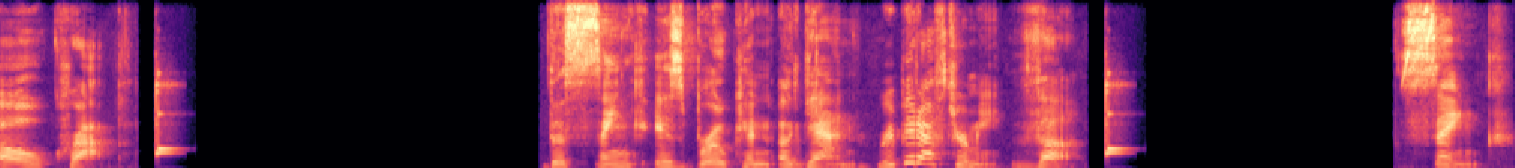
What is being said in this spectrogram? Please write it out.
Oh crap. The sink is broken again. Repeat after me. The sink.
